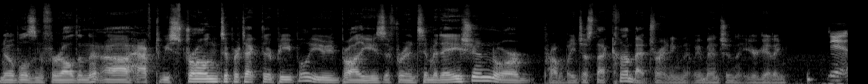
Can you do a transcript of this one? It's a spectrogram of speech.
Nobles and Ferelden uh, have to be strong to protect their people. You'd probably use it for intimidation, or probably just that combat training that we mentioned that you're getting. yeah.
